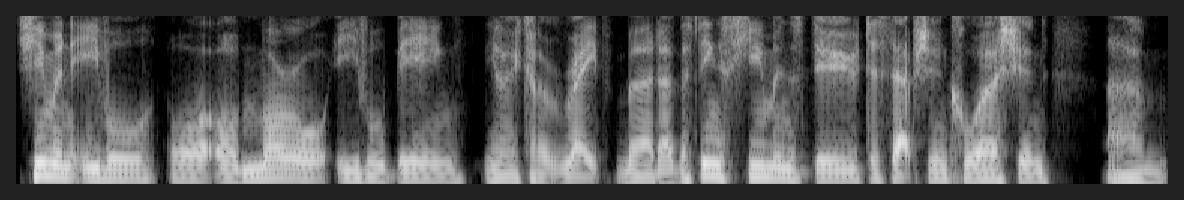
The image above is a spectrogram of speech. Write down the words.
human evil or, or moral evil being, you know, kind of rape, murder, the things humans do, deception, coercion, um,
